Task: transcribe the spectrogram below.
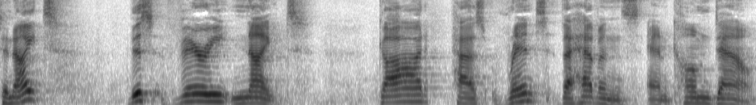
Tonight, this very night, God has rent the heavens and come down.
